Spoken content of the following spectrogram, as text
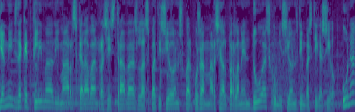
I enmig d'aquest clima, dimarts quedaven registrades les peticions per posar en marxa al Parlament dues comissions d'investigació. Una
